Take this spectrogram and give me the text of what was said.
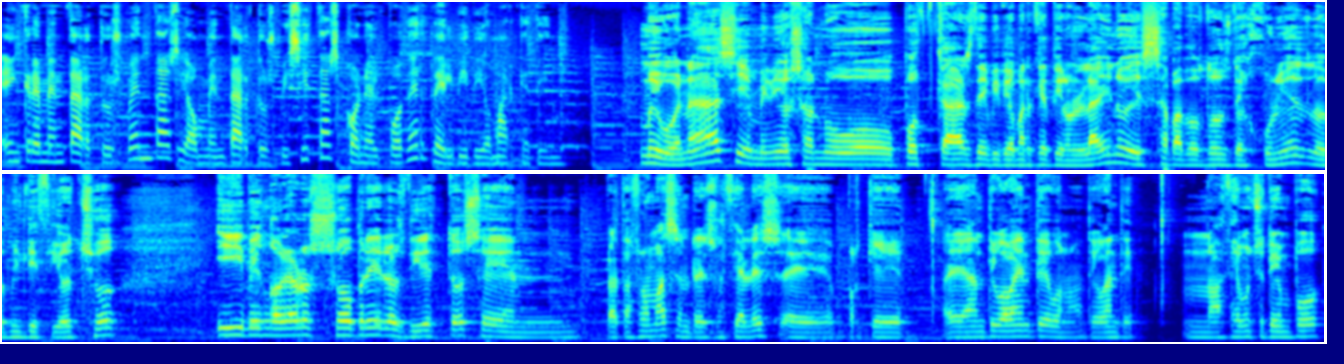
e incrementar tus ventas y aumentar tus visitas con el poder del video marketing. Muy buenas y bienvenidos a un nuevo podcast de Video Marketing Online. Hoy es sábado 2 de junio de 2018 y vengo a hablaros sobre los directos en plataformas, en redes sociales, eh, porque eh, antiguamente, bueno, antiguamente, hace mucho tiempo,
